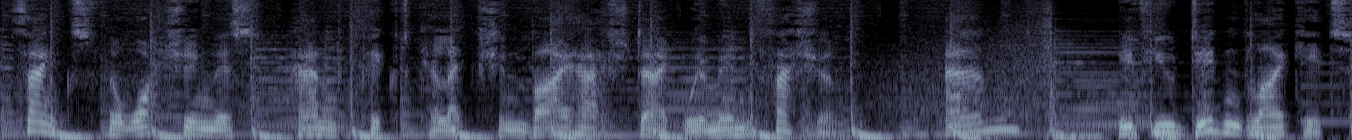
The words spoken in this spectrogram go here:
Thanks for watching this hand-picked collection by hashtag women fashion. And, if you didn't like it,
